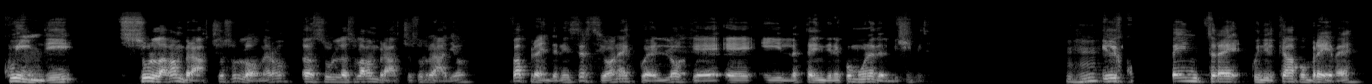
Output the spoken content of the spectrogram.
quindi sull'avambraccio, sull'omero, eh, sul, sull'avambraccio, sul radio, fa prendere inserzione quello che è il tendine comune del bicipite. Uh-huh. Il ventre, quindi il capo breve,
